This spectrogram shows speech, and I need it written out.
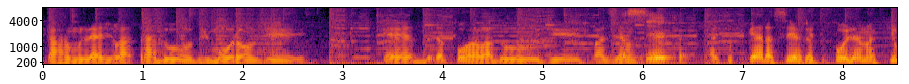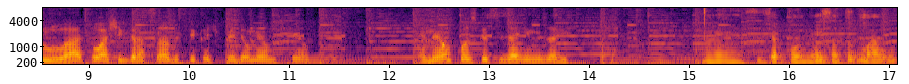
aquelas mulheres lá atrás do, dos mourão de. É, da porra lá do. de, de fazenda. cerca. Aí tu fica, era cerca, aí tu fica olhando aquilo lá, tu acha engraçado e fica de perder ao mesmo tempo. É a mesma coisa que esses animes aí. É, esses japoneses são tudo malucos.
